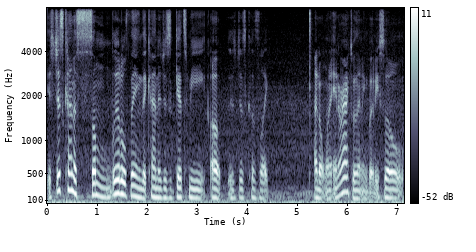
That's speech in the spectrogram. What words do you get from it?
it's just kind of some little thing that kind of just gets me up is just because, like, I don't want to interact with anybody. So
